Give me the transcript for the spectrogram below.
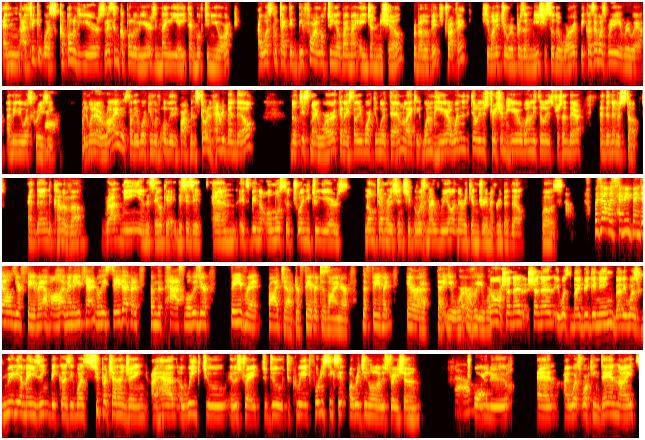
and i think it was a couple of years less than a couple of years in 98 i moved to new york i was contacted before i moved to new york by my agent michelle Rabelovich, traffic she wanted to represent me. She saw the work because I was really everywhere. I mean, it was crazy. Yeah. And when I arrived, I started working with all the department store and Henri Bendel noticed my work and I started working with them, like one here, one little illustration here, one little illustration there, and they never stopped. And then they kind of uh, grab me and they say, okay, this is it. And it's been almost a 22 years long-term relationship. It was my real American dream, Henri Bendel was. Was that was Henri Bendel your favorite of all? I mean, you can't really say that, but from the past, what was your favorite project or favorite designer, the favorite era that you were or who you were? No, Chanel. Chanel. It was my beginning, but it was really amazing because it was super challenging. I had a week to illustrate, to do, to create 46 original illustration wow. for Allure, and I was working day and night.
